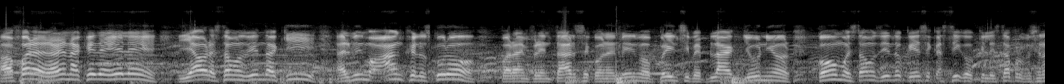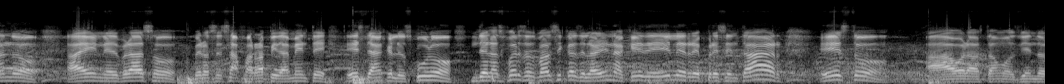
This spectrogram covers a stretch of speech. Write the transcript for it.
afuera de la arena GDL. Y ahora estamos viendo aquí al mismo Ángel Oscuro para enfrentarse con el mismo Príncipe Black Jr. Como estamos viendo que ese castigo que le está proporcionando ahí en el brazo, pero se zafa rápidamente este Ángel Oscuro de las fuerzas básicas de la arena GDL representar esto. Ahora estamos viendo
